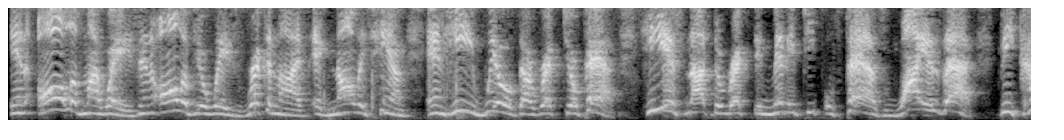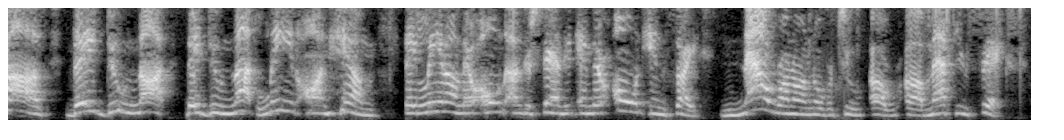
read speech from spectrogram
in all of my ways, in all of your ways, recognize, acknowledge him, and he will direct your path. He is not directing many people's paths. Why is that? Because they do not, they do not lean on him. They lean on their own understanding and their own insight. Now run on over to uh, uh, Matthew 6.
